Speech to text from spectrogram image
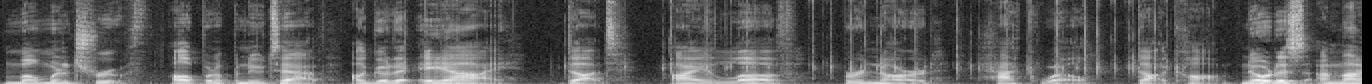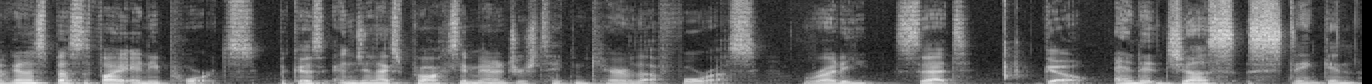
moment of truth. I'll open up a new tab. I'll go to ai.ilovebernardhackwell.com. Notice I'm not gonna specify any ports because Nginx Proxy Manager is taking care of that for us. Ready, set, go. And it just stinking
